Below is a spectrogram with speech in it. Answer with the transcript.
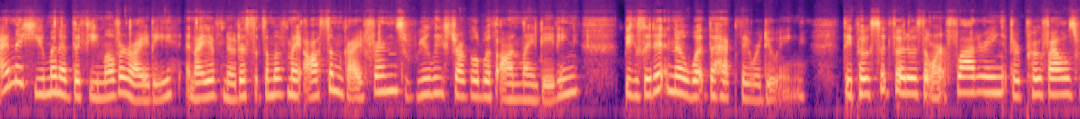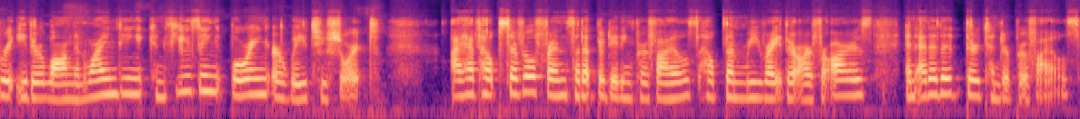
I'm a human of the female variety, and I have noticed that some of my awesome guy friends really struggled with online dating because they didn't know what the heck they were doing. They posted photos that weren't flattering, their profiles were either long and winding, confusing, boring, or way too short. I have helped several friends set up their dating profiles, helped them rewrite their R4Rs, and edited their Tinder profiles.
